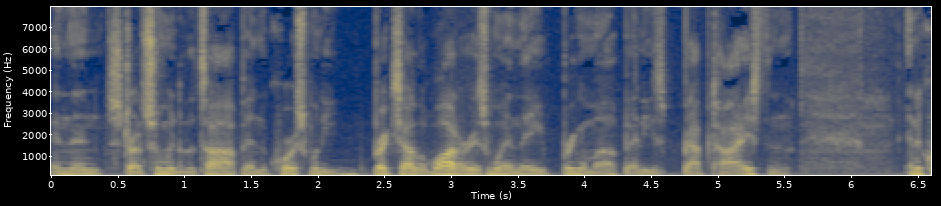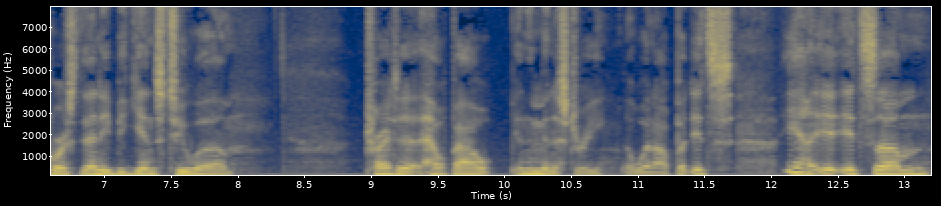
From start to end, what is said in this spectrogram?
and then starts swimming to the top. And of course, when he breaks out of the water, is when they bring him up and he's baptized. And and of course, then he begins to uh, try to help out in the ministry and whatnot. But it's yeah, it, it's um,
